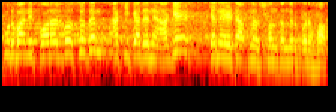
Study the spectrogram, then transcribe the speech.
কুরবানি পরের বছর দেন, আকিকা দেন আগে, কেন এটা আপনার সন্তানদের উপরে হক?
